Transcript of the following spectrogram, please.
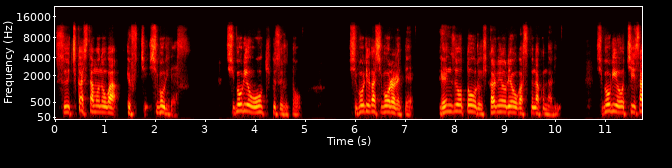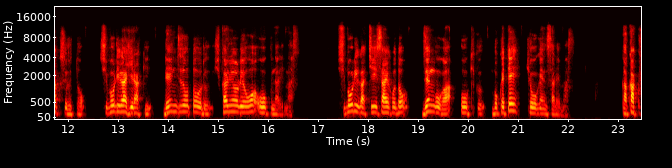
数値化したものが F 値、絞りです。絞りを大きくすると絞りが絞られてレンズを通る光の量が少なくなり絞りを小さくすると絞りが開きレンズを通る光の量は多くなります。絞りが小さいほど前後が大きくボケて表現されます。画角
